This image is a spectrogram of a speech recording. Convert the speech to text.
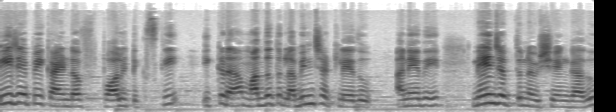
బీజేపీ కైండ్ ఆఫ్ పాలిటిక్స్కి ఇక్కడ మద్దతు లభించట్లేదు అనేది నేను చెప్తున్న విషయం కాదు.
